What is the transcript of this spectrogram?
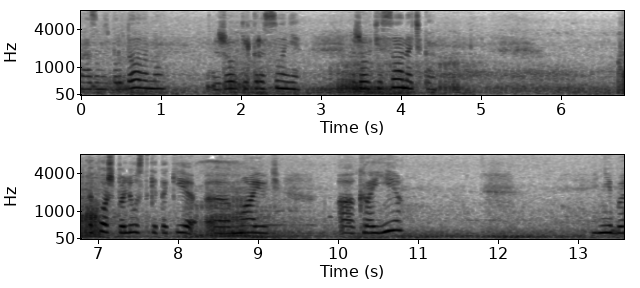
Разом з бордовими. Жовті красуні, жовті сонечка. Також пелюстки такі е, мають е, краї, ніби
